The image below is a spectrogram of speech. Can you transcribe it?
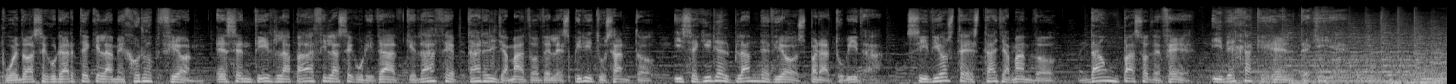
Puedo asegurarte que la mejor opción es sentir la paz y la seguridad que da aceptar el llamado del Espíritu Santo y seguir el plan de Dios para tu vida. Si Dios te está llamando, da un paso de fe y deja que Él te guíe.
